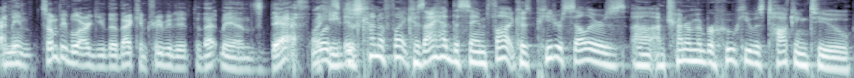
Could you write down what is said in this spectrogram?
I mean, some people argue that that contributed to that man's death. Like well, it's, just it's kind of funny because I had the same thought because Peter Sellers, uh, I'm trying to remember who he was talking to.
